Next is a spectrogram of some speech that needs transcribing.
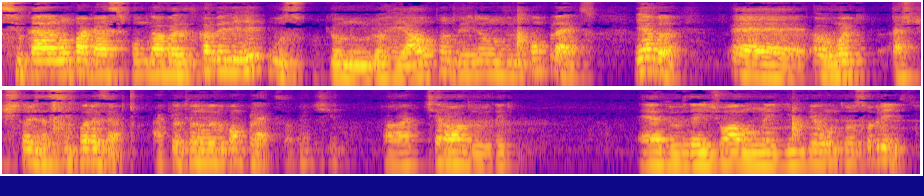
Se o cara não pagasse com gabarito, caberia recurso, porque o número real também é um número complexo. Lembra? É, alguma, as questões assim, por exemplo, aqui eu tenho um número complexo, a gente falar, tirar uma dúvida aqui. É a dúvida de um aluno que me perguntou sobre isso.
